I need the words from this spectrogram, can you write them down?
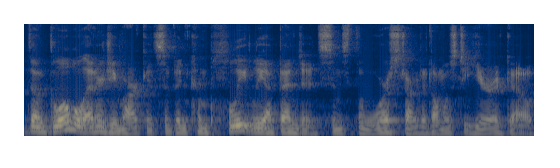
The global energy markets have been completely upended since the war started almost a year ago.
